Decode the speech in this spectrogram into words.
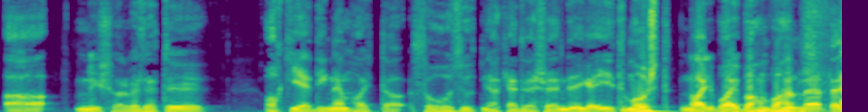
A műsorvezető aki eddig nem hagyta szóhoz jutni a kedves vendégeit, most nagy bajban van, mert egy,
